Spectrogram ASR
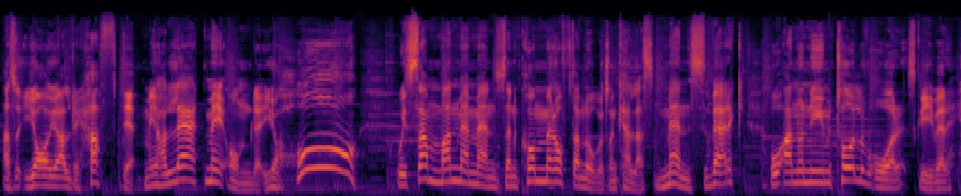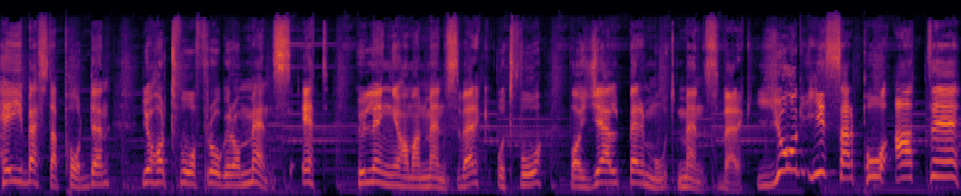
Alltså, jag har ju aldrig haft det, men jag har lärt mig om det. Jaha! Och i samband med mensen kommer ofta något som kallas mensvärk. Och Anonym 12 år skriver Hej bästa podden! Jag har två frågor om mens. 1. Hur länge har man mensvärk? Och 2. Vad hjälper mot mensvärk? Jag gissar på att eh,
